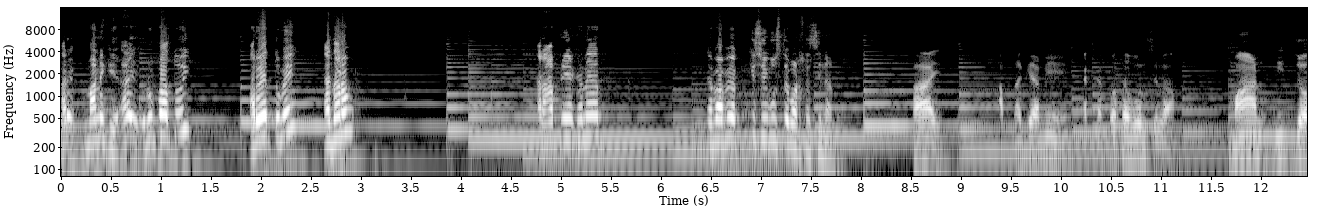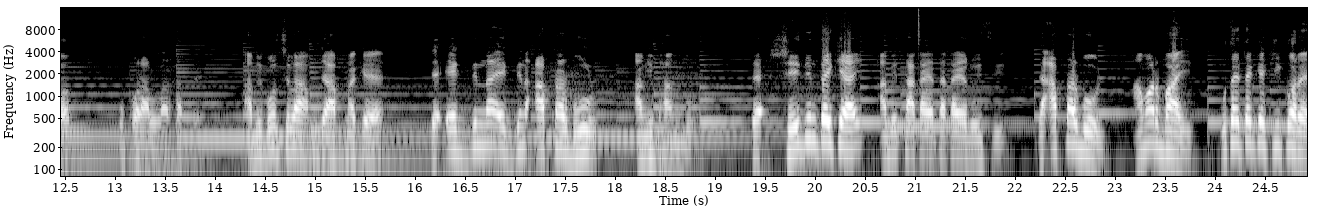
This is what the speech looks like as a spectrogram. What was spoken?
আরে মানে কি? এই রূপা তুই? আরে তুমি? এ দাঁড়াও। আর আপনি এখানে এভাবে কিছুই বুঝতে পারতেছি না ভাই, আপনাকে আমি একটা কথা বলছিলাম। মান, ইজ্জত উপর আল্লাহর হাতে। আমি বলছিলাম যে আপনাকে যে একদিন না একদিন আপনার ভুল আমি ভাঙবো। সেই দিন থেকে আমি তাকায় তাকায় রইছি যে আপনার বোন আমার ভাই কোথায় থেকে কি করে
